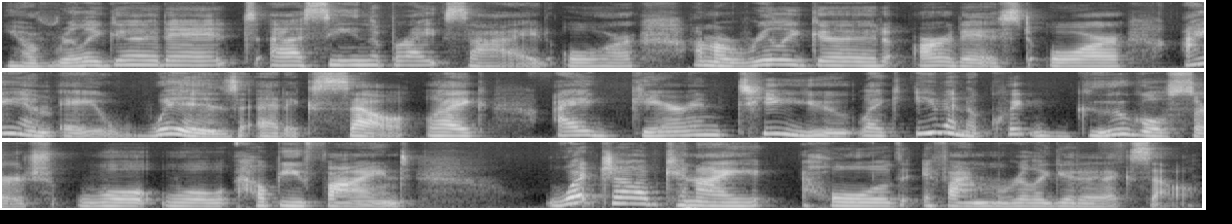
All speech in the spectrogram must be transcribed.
You know really good at uh, seeing the bright side or i'm a really good artist or i am a whiz at excel. Like i guarantee you like even a quick google search will will help you find what job can I hold if I'm really good at Excel?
